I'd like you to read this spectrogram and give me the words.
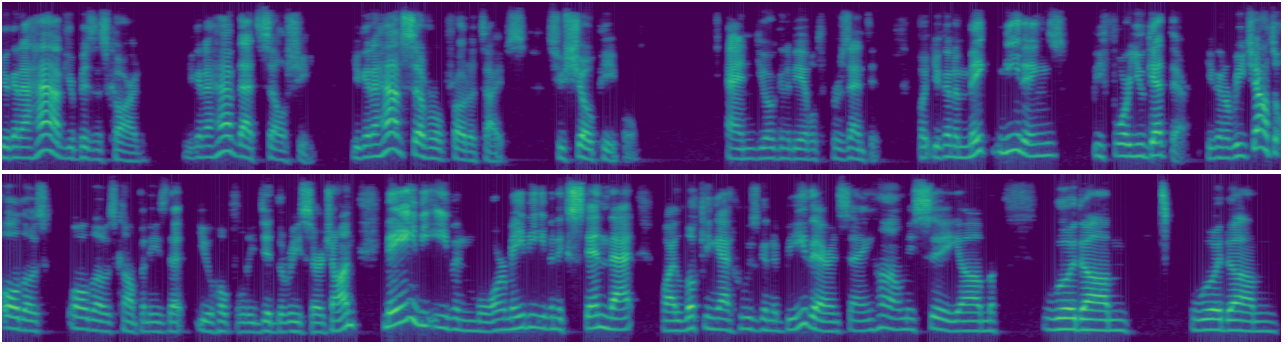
you're going to have your business card. You're going to have that sell sheet. You're going to have several prototypes to show people. And you're going to be able to present it. But you're going to make meetings before you get there. You're going to reach out to all those all those companies that you hopefully did the research on, maybe even more, maybe even extend that by looking at who's going to be there and saying, "Huh, let me see. Um, would um, would um,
